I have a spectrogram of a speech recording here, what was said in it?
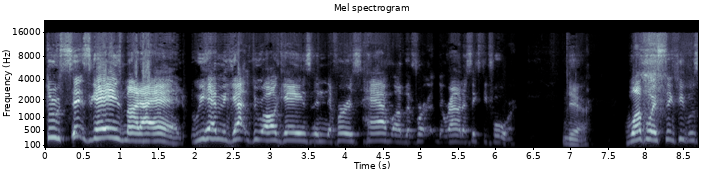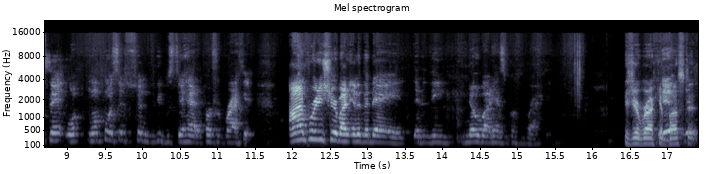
through six games. Might I add, we haven't gotten through all games in the first half of the, fir- the round of sixty-four. Yeah. One point six people said one point six percent of the people still had a perfect bracket. I'm pretty sure by the end of the day, that the nobody has a perfect bracket. Is your bracket busted?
